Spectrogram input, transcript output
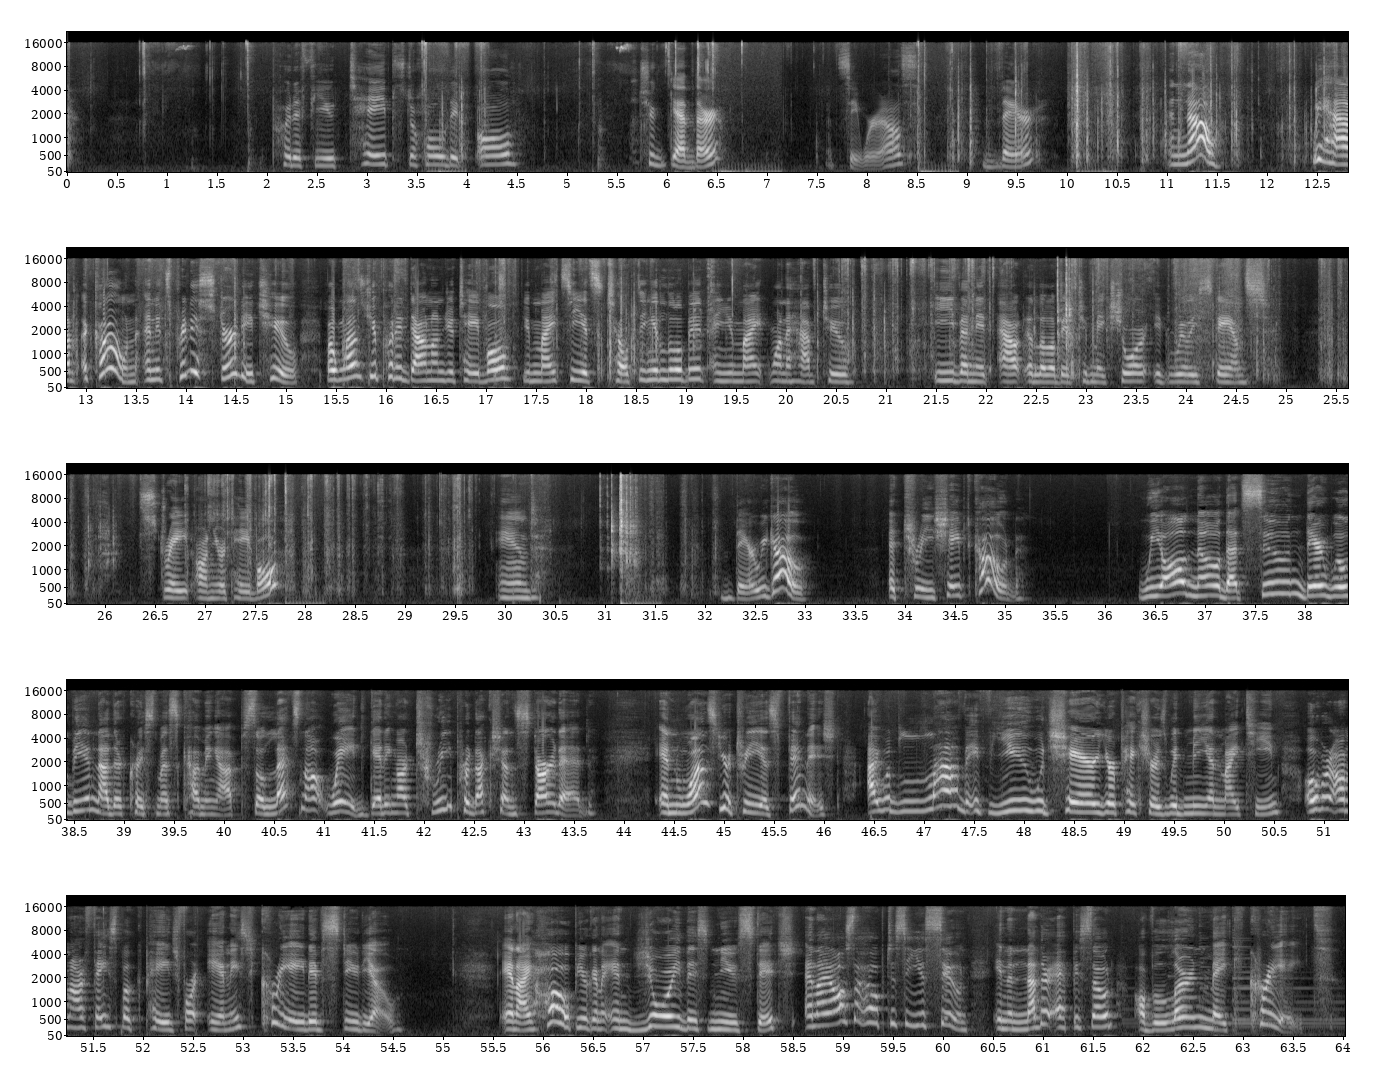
put a few tapes to hold it all together. Let's see where else. There. And now we have a cone and it's pretty sturdy too. But once you put it down on your table, you might see it's tilting a little bit and you might want to have to even it out a little bit to make sure it really stands straight on your table. And there we go, a tree-shaped cone. We all know that soon there will be another Christmas coming up, so let's not wait getting our tree production started. And once your tree is finished, I would love if you would share your pictures with me and my team over on our Facebook page for Annie's Creative Studio. And I hope you're going to enjoy this new stitch, and I also hope to see you soon in another episode of Learn, Make, Create.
